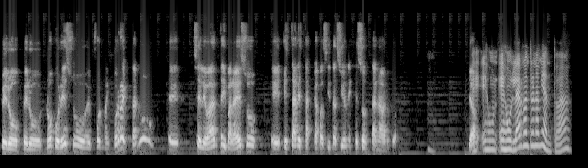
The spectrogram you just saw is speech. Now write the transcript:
pero, pero no por eso en forma incorrecta, no, eh, se levanta y para eso están estas capacitaciones que son tan arduas. Es, un, es un largo entrenamiento, ¿ah?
